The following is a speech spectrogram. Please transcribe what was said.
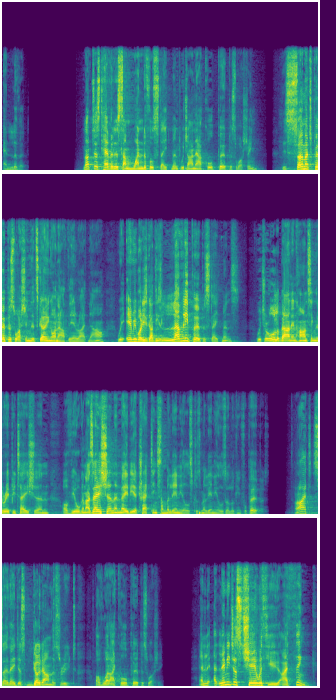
and live it. Not just have it as some wonderful statement, which I now call purpose washing. There's so much purpose washing that's going on out there right now, where everybody's got these lovely purpose statements, which are all about enhancing the reputation of the organization and maybe attracting some millennials, because millennials are looking for purpose. All right? So they just go down this route of what I call purpose washing. And let me just share with you, I think,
